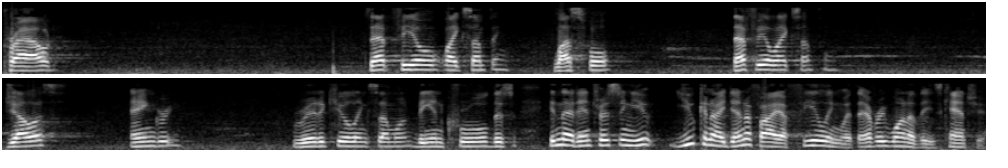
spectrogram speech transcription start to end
Proud? Does that feel like something? Lustful? That feel like something? Jealous? Angry? Ridiculing someone? Being cruel? This Isn't that interesting? You you can identify a feeling with every one of these, can't you?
